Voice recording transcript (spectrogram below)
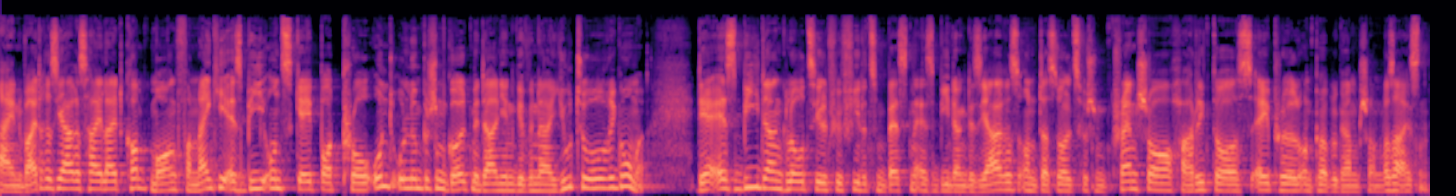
Ein weiteres Jahreshighlight kommt morgen von Nike SB und Skateboard Pro und olympischem Goldmedaillengewinner Yuto Rigome. Der SB Dunk Low zählt für viele zum besten SB Dunk des Jahres und das soll zwischen Crenshaw, Haritos, April und Purple Gum schon was heißen.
